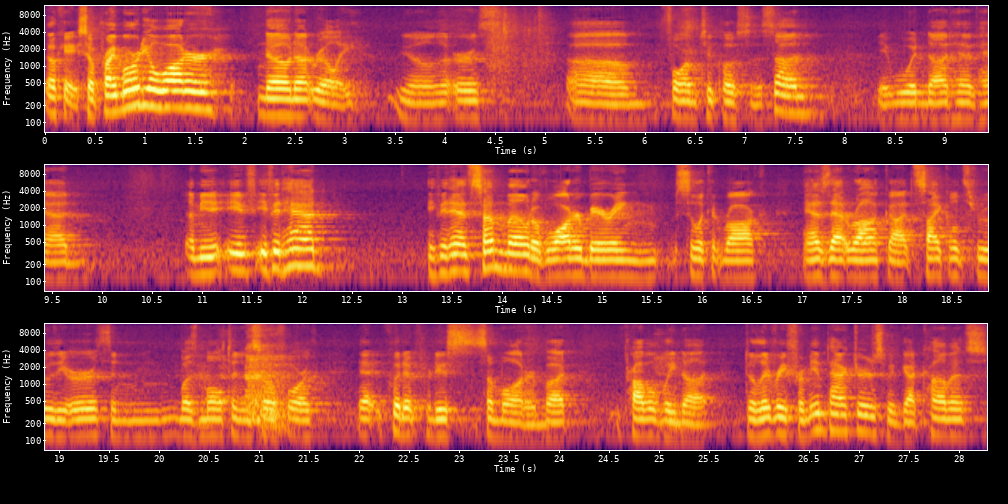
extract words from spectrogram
Okay, so primordial water, no, not really. You know, the earth um, formed too close to the sun. It would not have had. I mean, if, if it had if it had some amount of water bearing silicate rock, as that rock got cycled through the earth and was molten and so forth, it could have produced some water, but probably not. Delivery from impactors, we've got comets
